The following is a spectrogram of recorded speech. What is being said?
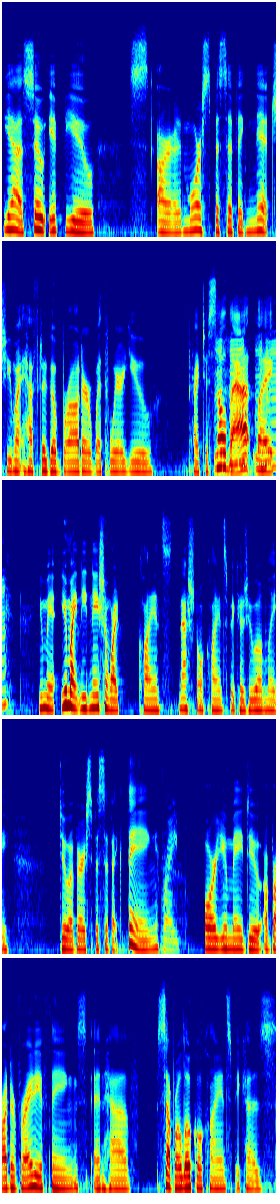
Yeah. So if you s- are a more specific niche, you might have to go broader with where you try to sell Mhm, that. mhm. Like you may you might need nationwide clients, national clients because you only do a very specific thing, Right. or you may do a broader variety of things and have several local clients because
